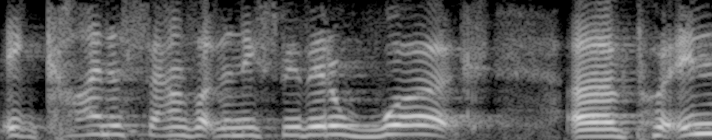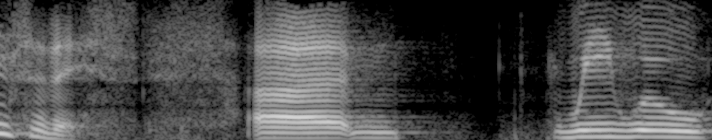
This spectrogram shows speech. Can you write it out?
it kind of sounds like there needs to be a bit of work uh, put into this. Um, we will,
